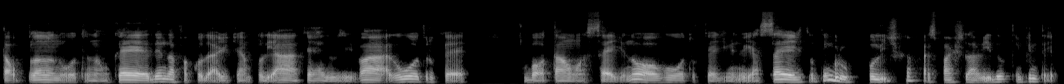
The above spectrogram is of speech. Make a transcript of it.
tal plano, o outro não quer, dentro da faculdade quer ampliar, quer reduzir vaga, o outro quer botar uma sede nova, o outro quer diminuir a sede, então tem grupo. Política faz parte da vida o tempo inteiro.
